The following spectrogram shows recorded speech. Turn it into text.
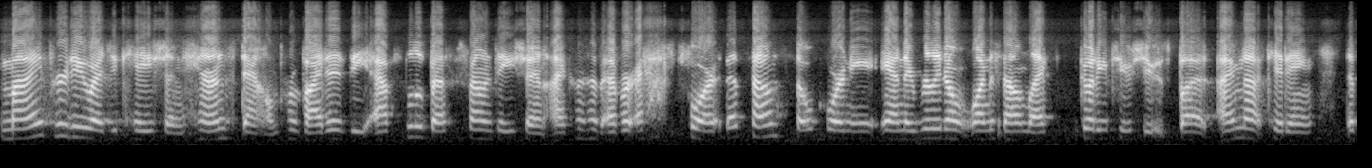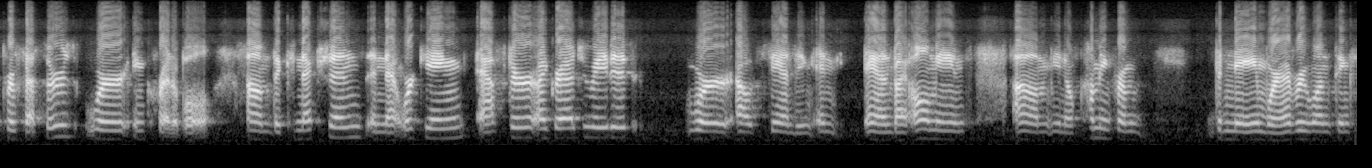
My Purdue education, hands down, provided the absolute best foundation I could have ever asked for. That sounds so corny, and I really don't want to sound like goody two shoes, but I'm not kidding. The professors were incredible. Um, the connections and networking after I graduated were outstanding, and and by all means, um, you know, coming from the name where everyone thinks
